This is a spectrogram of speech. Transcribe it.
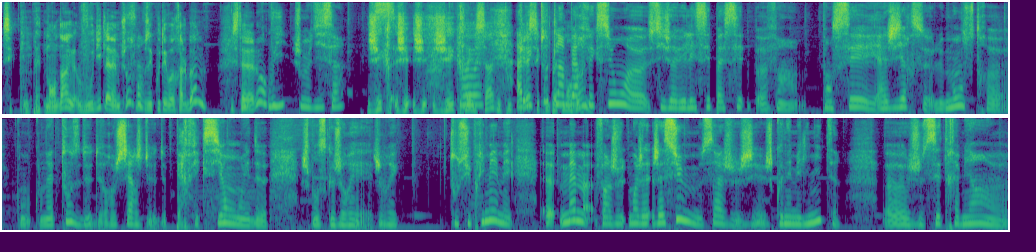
c'est complètement dingue. Vous dites la même chose Ça. quand vous écoutez votre album, Christelle Allor Oui, je me dis ça. J'ai cré- j'ai- j'ai- j'ai créé Ouais, ouais. ça de toutes pièces, Avec c'est toute l'imperfection, euh, si j'avais laissé passer, enfin, penser et agir ce- le monstre euh, qu'on a tous de, de recherche de, de perfection et de, je pense que j'aurais, tout supprimé. Mais euh, même, enfin, moi, j'a- j'assume ça. Je, je- je connais mes limites. Je sais très bien.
